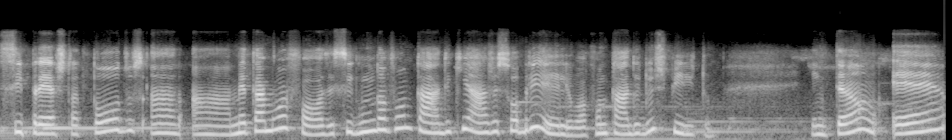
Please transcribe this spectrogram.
se presta a todos a, a metamorfose segundo a vontade que age sobre ele, ou a vontade do espírito. Então, é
